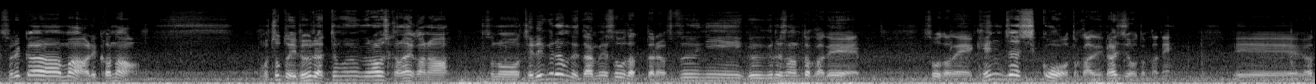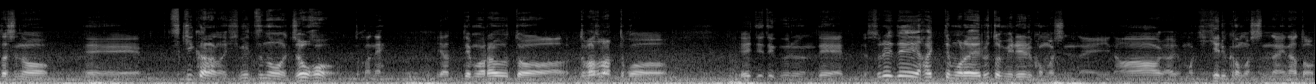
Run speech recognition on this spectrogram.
ー、それか、まああれかな。もうちょっといろいろやってもらうしかないかな。その、テレグラムでダメそうだったら、普通に Google さんとかで、そうだね、賢者志向とかで、ラジオとかね、えー、私の、えー、月からの秘密の情報とかね、やってもらうと、ドバドバっとこう、えー出てくるんで、それで入ってもらえると見れるかもしんないなあまあ、聞けるかもしんないなと、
